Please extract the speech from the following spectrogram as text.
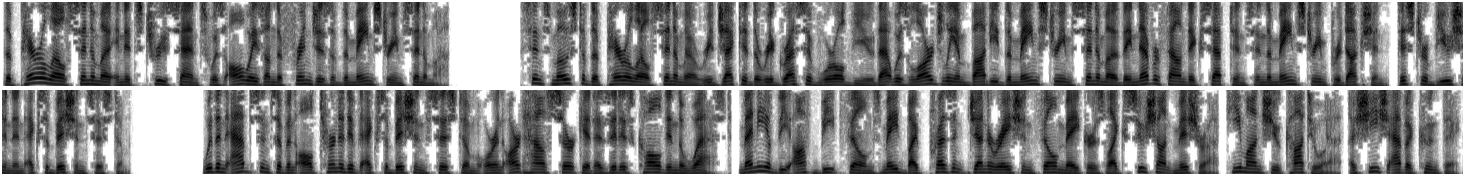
The parallel cinema in its true sense was always on the fringes of the mainstream cinema. Since most of the parallel cinema rejected the regressive worldview that was largely embodied the mainstream cinema they never found acceptance in the mainstream production, distribution and exhibition system. With an absence of an alternative exhibition system or an art house circuit as it is called in the West, many of the off-beat films made by present-generation filmmakers like Sushant Mishra, Himanshu Khatua, Ashish Avikunthak,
